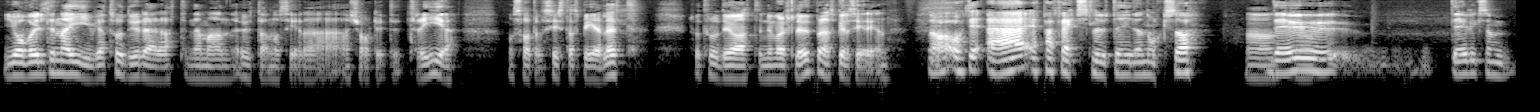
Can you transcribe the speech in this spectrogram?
Jag var ju lite naiv. Jag trodde ju där att när man utannonserade Uncharted 3 och sa att det var sista spelet. Så trodde jag att nu var det slut på den spelserien. Ja, och det är ett perfekt slut i den också. Ja, Det är ju... Det är liksom...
